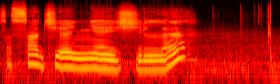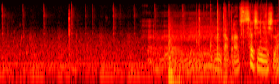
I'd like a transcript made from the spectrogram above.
W zasadzie nieźle. Dobra, w zasadzie nieźle.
